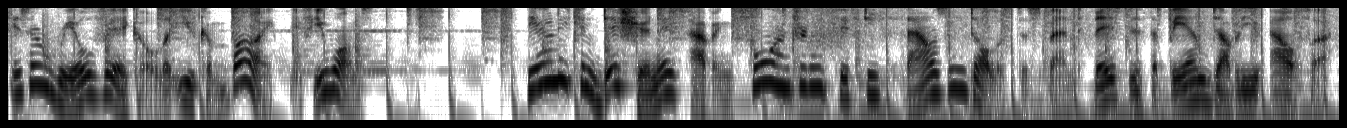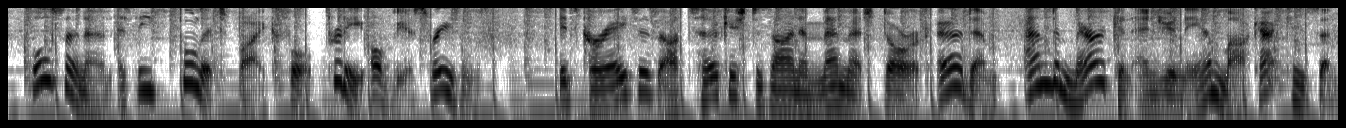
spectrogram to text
is a real vehicle that you can buy if you want. The only condition is having $450,000 to spend. This is the BMW Alpha, also known as the Bullet Bike for pretty obvious reasons. Its creators are Turkish designer Mehmet Doruk Erdem and American engineer Mark Atkinson.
